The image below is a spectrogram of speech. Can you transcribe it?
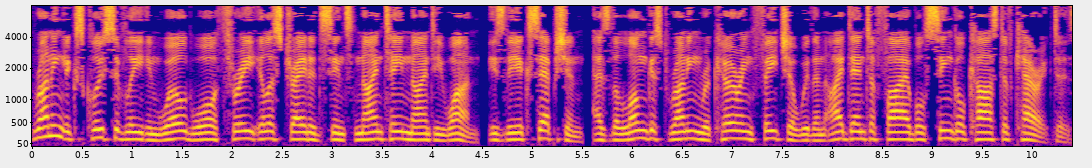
running exclusively in World War III illustrated since 1991, is the exception, as the longest-running recurring feature with an identifiable single cast of characters.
